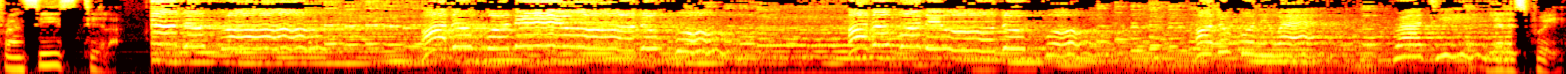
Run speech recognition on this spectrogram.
Francis Taylor. Let us pray.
